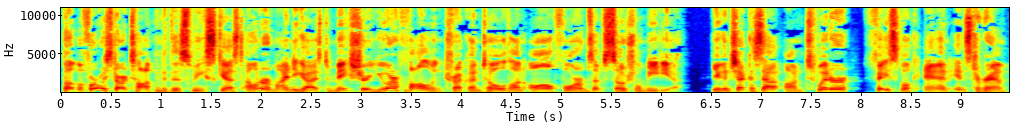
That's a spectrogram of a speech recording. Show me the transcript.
But before we start talking to this week's guest, I want to remind you guys to make sure you are following Trek Untold on all forms of social media. You can check us out on Twitter, Facebook, and Instagram,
